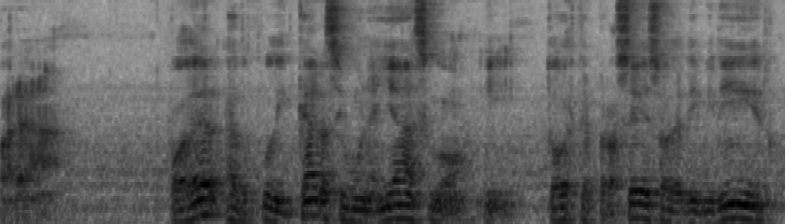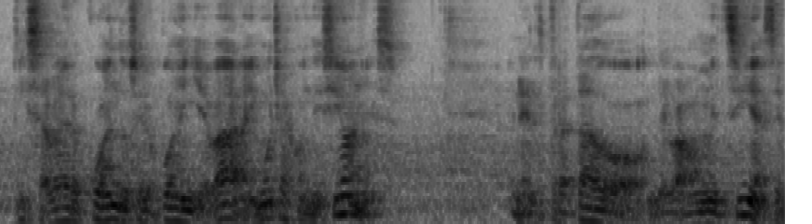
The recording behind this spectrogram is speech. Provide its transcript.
para poder adjudicarse un hallazgo y todo este proceso de dividir y saber cuándo se lo pueden llevar, hay muchas condiciones. En el tratado de Baba Metzia se,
